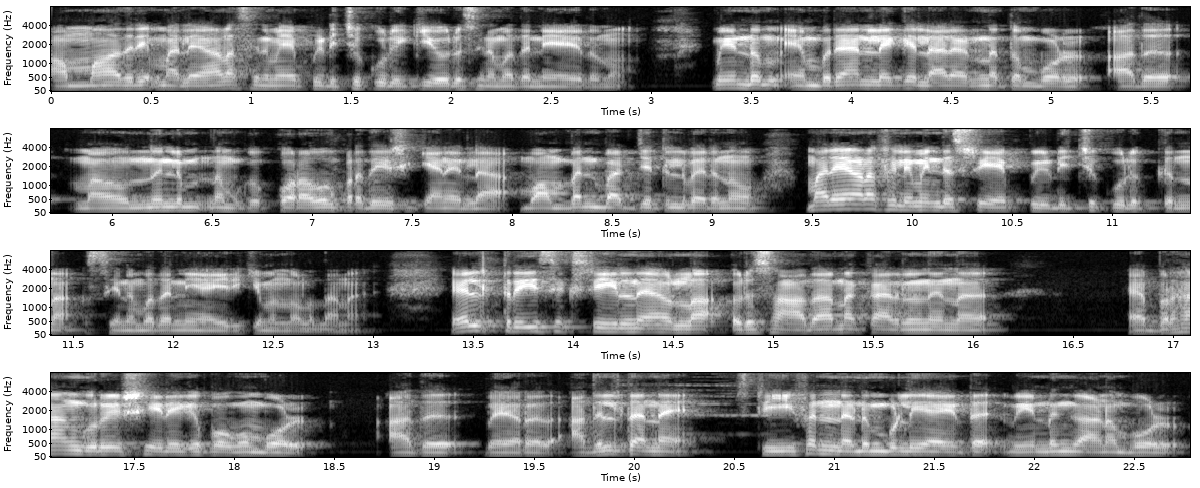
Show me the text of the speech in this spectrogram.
അമ്മാതിരി മലയാള സിനിമയെ പിടിച്ചു കുലുക്കിയ ഒരു സിനിമ തന്നെയായിരുന്നു. വീണ്ടും എമ്പുരാനിലേക്ക് ലാലേട്ടനെത്തുമ്പോൾ അത് ഒന്നിലും നമുക്ക് കുറവ് പ്രതീക്ഷിക്കാനില്ല. വമ്പൻ ബഡ്ജറ്റിൽ വരുന്നു. മലയാള ഫിലിം ഇൻഡസ്ട്രിയെ പിടിച്ചു കുലുക്കുന്ന സിനിമ തന്നെയായിരിക്കും എന്നുള്ളതാണ്. എൽ ത്രീ സിക്സ്റ്റിയിൽ നിന്നുള്ള ഒരു സാധാരണക്കാരിൽ നിന്ന് എബ്രഹാം ഖുറേഷിയിലേക്ക് പോകുമ്പോൾ അത് വേറെ അതിൽ തന്നെ സ്റ്റീഫൻ നെടുമ്പുള്ളിയായിട്ട് വീണ്ടും കാണുമ്പോൾ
